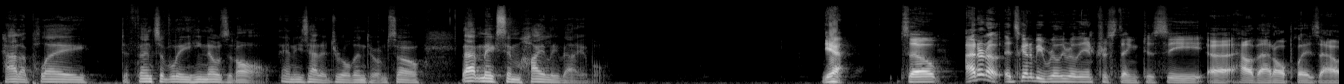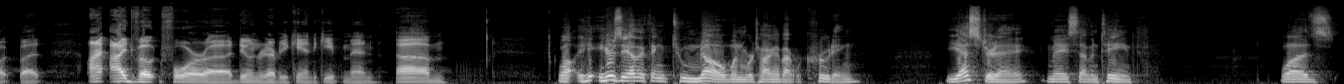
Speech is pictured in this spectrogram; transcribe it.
how to play defensively. He knows it all. And he's had it drilled into him. So that makes him highly valuable. Yeah. So I don't know. It's going to be really, really interesting to see uh, how that all plays out. But I, I'd vote for uh, doing whatever you can to keep him in. Um, Well, here's the other thing to know when we're talking about recruiting. Yesterday, May 17th, was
